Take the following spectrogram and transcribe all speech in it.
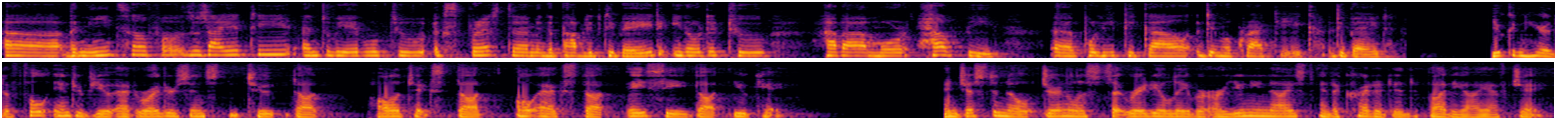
uh, the needs of society and to be able to express them in the public debate in order to have a more healthy uh, political democratic debate. You can hear the full interview at reutersinstitute.politics.ox.ac.uk. And just a note, journalists at Radio Labour are unionized and accredited by the IFJ.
